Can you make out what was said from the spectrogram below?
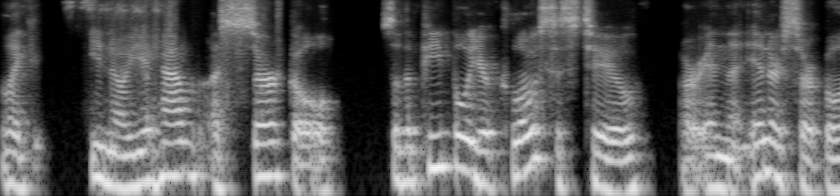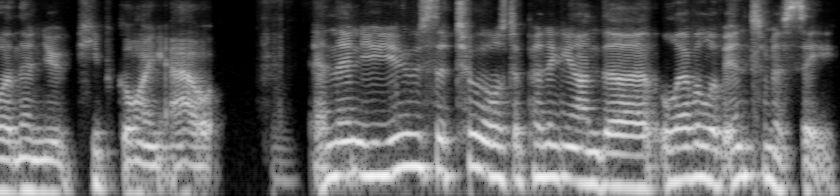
Like, you know, you have a circle. So the people you're closest to are in the inner circle, and then you keep going out. And then you use the tools depending on the level of intimacy.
